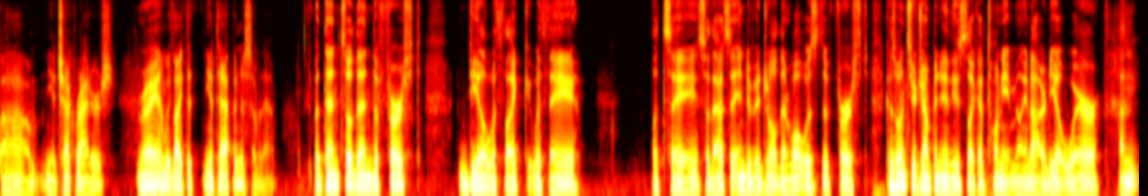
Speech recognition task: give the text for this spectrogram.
um, you know check writers, right. and we'd like to you know tap into some of that. But then, so then the first deal with like with a, let's say, so that's an individual. Then what was the first? Because once you're jumping into these like a twenty eight million dollar deal, where on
